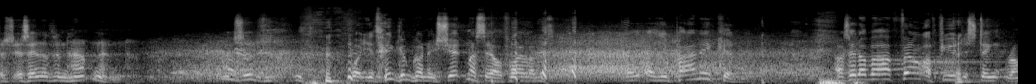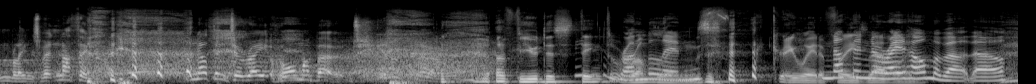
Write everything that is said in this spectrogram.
Is, is anything happening? I said, What, you think I'm going to shit myself while I'm. Are, are you panicking? I said, I've, I felt a few distinct rumblings, but nothing. nothing to write home about. You know. a few distinct rumblings. Rumblings. Great way to phrase Nothing to that write one. home about, though.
